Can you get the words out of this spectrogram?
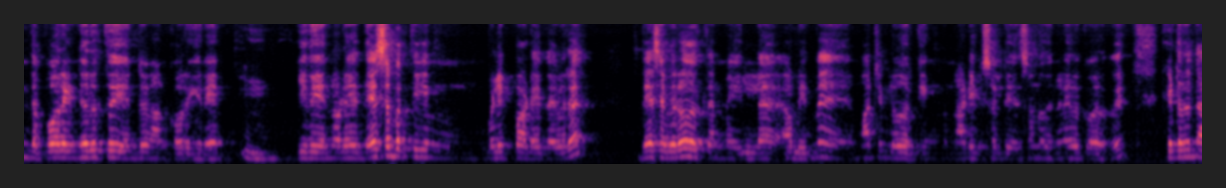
இந்த போரை நிறுத்து என்று நான் கோருகிறேன். இது என்னுடைய தேசபக்தியின் வெளிப்பாடே தவிர தேச விரோதத்தன்மை இல்லை அப்படின்னு மார்ட்டின் லூதர் கிங் முன்னாடி சொல்லி சொன்னது நினைவுக்கு வருது. கிட்டத்தட்ட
